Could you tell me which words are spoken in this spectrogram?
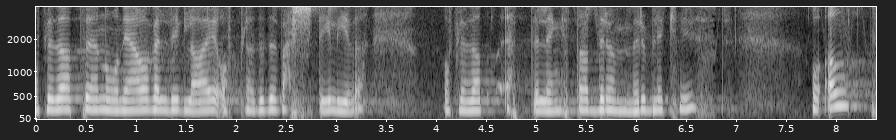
Opplevde at noen jeg var veldig glad i, opplevde det verste i livet. Opplevde at etterlengta drømmer ble knust. Og alt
